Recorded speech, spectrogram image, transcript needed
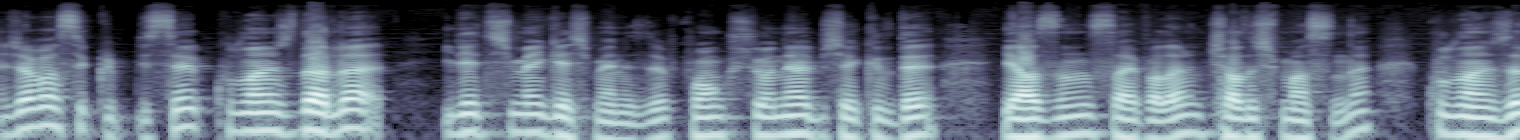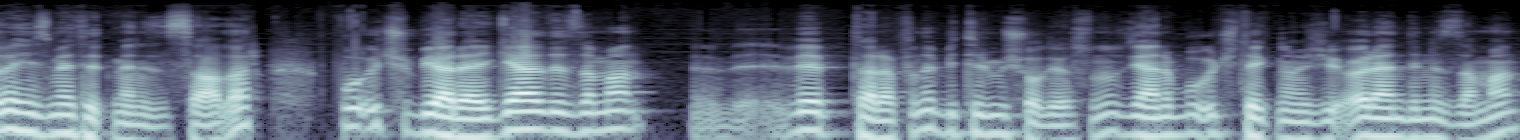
JavaScript ise kullanıcılarla iletişime geçmenizi, fonksiyonel bir şekilde yazdığınız sayfaların çalışmasını, kullanıcılara hizmet etmenizi sağlar. Bu üçü bir araya geldiği zaman e, web tarafını bitirmiş oluyorsunuz. Yani bu üç teknolojiyi öğrendiğiniz zaman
